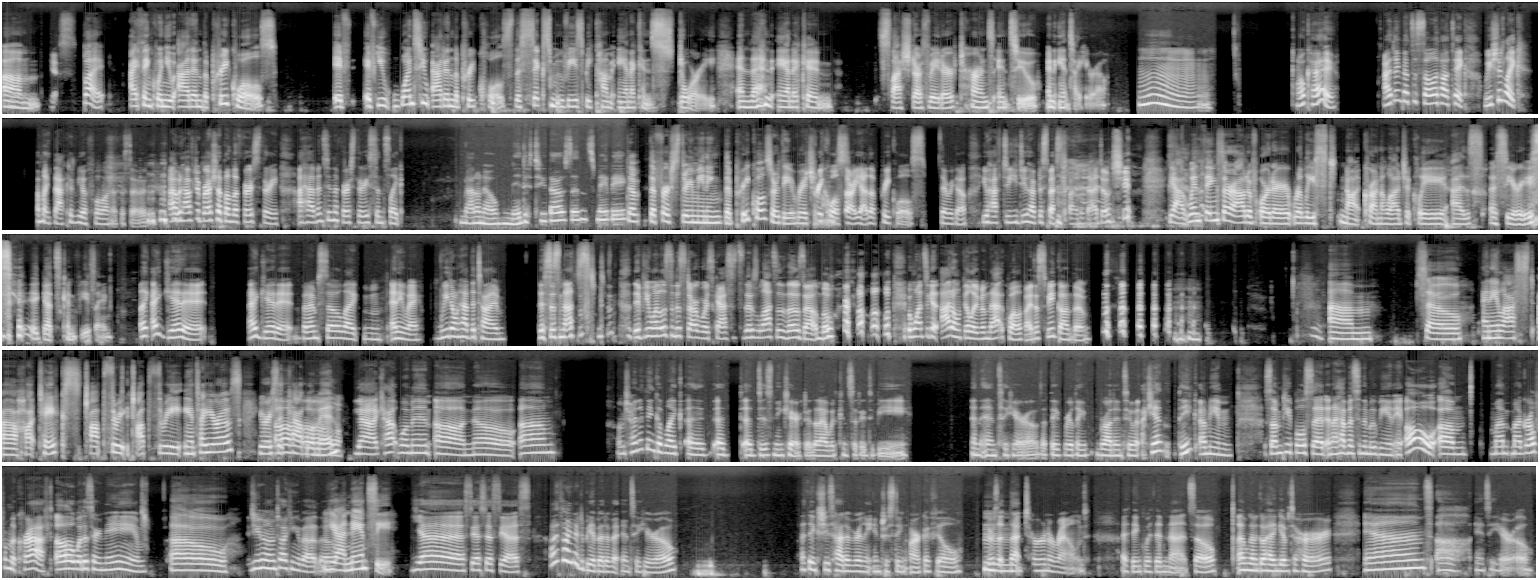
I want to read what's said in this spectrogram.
Um, mm, yes, but I think when you add in the prequels, if if you once you add in the prequels, the six movies become Anakin's story, and then Anakin slash Darth Vader turns into an anti-hero. Hmm. Okay. I think that's a solid hot take. We should like I'm like that could be a full on episode. I would have to brush up on the first 3. I haven't seen the first 3 since like I don't know, mid 2000s maybe. The the first 3 meaning the prequels or the original? Prequels, sorry, yeah, the prequels. There we go. You have to you do have to specify to that, don't you? yeah, when things are out of order, released not chronologically as a series, it gets confusing. Like I get it. I get it, but I'm so like mm. anyway, we don't have the time. This is not. if you want to listen to Star Wars casts, there's lots of those out in the world. and once again, I don't feel even that qualified to speak on them. mm-hmm. Um. So, any last uh, hot takes? Top three. Top three anti-heroes. You already said oh, Catwoman. Yeah, Catwoman. Oh no. Um. I'm trying to think of like a, a, a Disney character that I would consider to be an anti-hero that they've really brought into it. I can't think. I mean, some people said, and I haven't seen the movie in. A- oh, um, my my girl from The Craft. Oh, what is her name? Oh, do you know what I'm talking about? Though? Yeah, Nancy. Yes, yes, yes, yes. I find her to be a bit of an anti-hero. I think she's had a really interesting arc. I feel there's mm. a, that turnaround. I think within that. So I'm going to go ahead and give it to her. And, oh, anti hero.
